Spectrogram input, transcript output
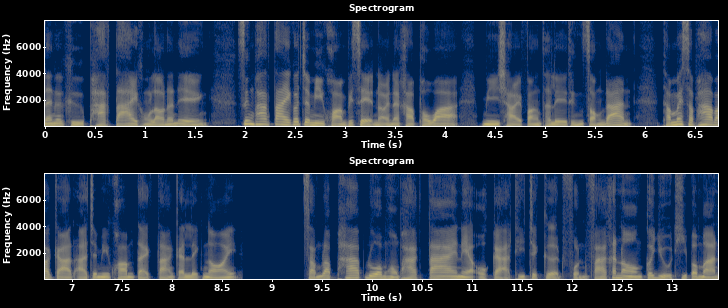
นั่นก็คือภาคใต้ของเรานั่นเอง ซึ่งภาคใต้ก็จะมีความพิเศษหน่อยนะครับ เพราะว่ามีชายฝั่งทะเลถึง 2 ด้านทำให้สภาพอากาศอาจจะมีความแตกต่างกันเล็กน้อยสำหรับภาพรวมของภาคใต้เนี่ยโอกาสที่จะเกิดฝนฟ้าขนองก็อยู่ที่ประมาณ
